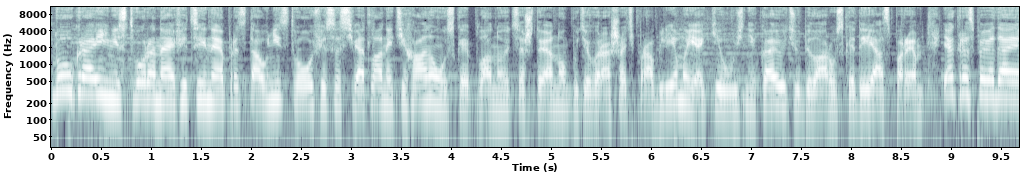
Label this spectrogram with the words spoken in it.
Ва ўкраіне створанае афіцыйнае прадстаўніцтва офіса святланы ціханаўскай плануецца што яно будзе вырашаць праблемы якія ўзнікаюць у беларускай дыяспары як распавядае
